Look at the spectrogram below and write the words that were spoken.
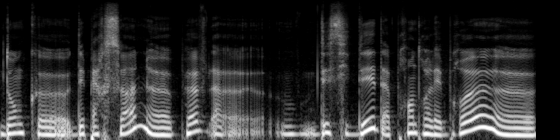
Donc, euh, des personnes euh, peuvent euh, décider d'apprendre l'hébreu.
